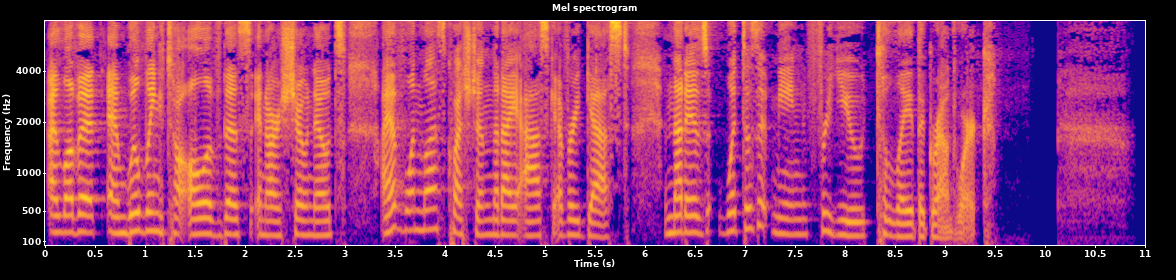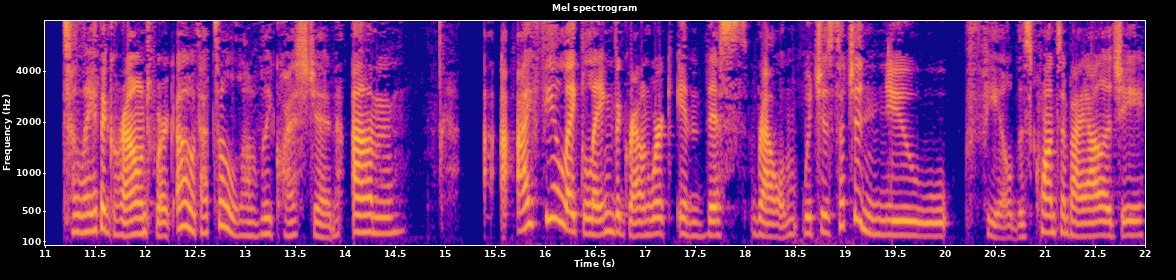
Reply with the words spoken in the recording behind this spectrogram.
I love it. And we'll link to all of this in our show notes. I have one last question that I ask every guest, and that is what does it mean for you to lay the groundwork? To lay the groundwork. Oh, that's a lovely question. Um, I feel like laying the groundwork in this realm, which is such a new field, this quantum biology,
